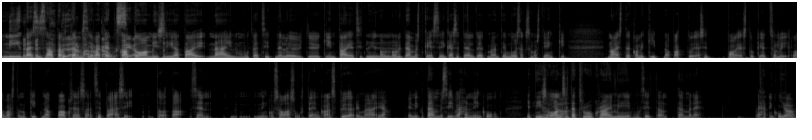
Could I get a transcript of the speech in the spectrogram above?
niin, tai siis saattaa olla tämmöisiä vaikka katoamisia tai näin, mutta sitten ne löytyykin. Tai että sitten mm. Oli tämmöistä keissiä käsitelty, että mä en tiedä muistaakseni semmoista jenkki naista, joka oli kidnappattu ja sitten paljastukin, että se oli lavastanut kidnappauksensa, että se pääsi tota, sen niin kuin salasuhteen kanssa pyörimään ja, ja niin kuin tämmöisiä vähän niin kuin, että niissä Joo, on joo. sitä true crimea, mutta sitten on tämmöinen vähän niin kuin Joo.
